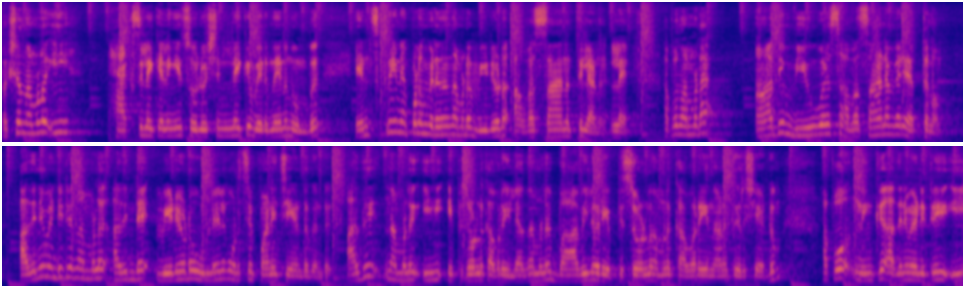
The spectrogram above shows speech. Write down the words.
പക്ഷേ നമ്മൾ ഈ ഹാക്സിലേക്ക് അല്ലെങ്കിൽ സൊല്യൂഷനിലേക്ക് വരുന്നതിന് മുമ്പ് എൻ സ്ക്രീൻ എപ്പോഴും വരുന്നത് നമ്മുടെ വീഡിയോയുടെ അവസാനത്തിലാണ് അല്ലേ? അപ്പോൾ നമ്മുടെ ആദ്യം വ്യൂവേഴ്സ് അവസാനം വരെ എത്തണം. അതിന് വേണ്ടിയിട്ട് നമ്മൾ അതിന്റെ വീഡിയോയുടെ ഉള്ളിൽ കുറച്ച് പണി ചെയ്യേണ്ടതുണ്ട്. അത് നമ്മൾ ഈ എപ്പിസോഡിൽ കവർ ചെയ്യില്ല. അത് നമ്മൾ ഭാവിയിൽ ഒരു എപ്പിസോഡിൽ നമ്മൾ കവർ ചെയ്യുന്നതാണ് തീർച്ചയായിട്ടും. അപ്പോൾ നിങ്ങൾക്ക് അതിന് വേണ്ടിയിട്ട് ഈ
